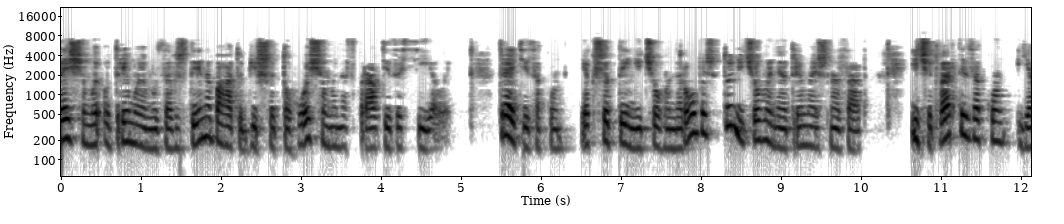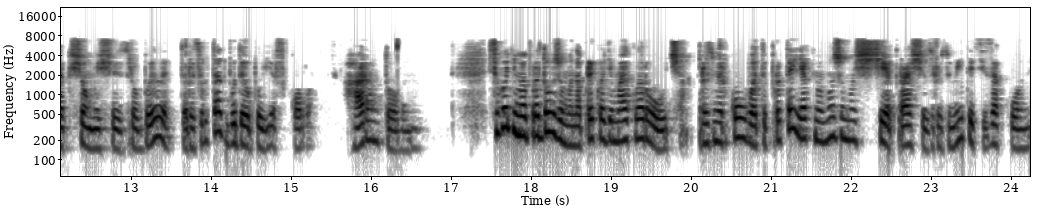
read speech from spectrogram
те, що ми отримуємо завжди набагато більше того, що ми насправді засіяли. Третій закон: якщо ти нічого не робиш, то нічого не отримаєш назад. І четвертий закон: якщо ми щось зробили, то результат буде обов'язково. Гарантовано. Сьогодні ми продовжимо на прикладі Майкла Роуча розмірковувати про те, як ми можемо ще краще зрозуміти ці закони.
